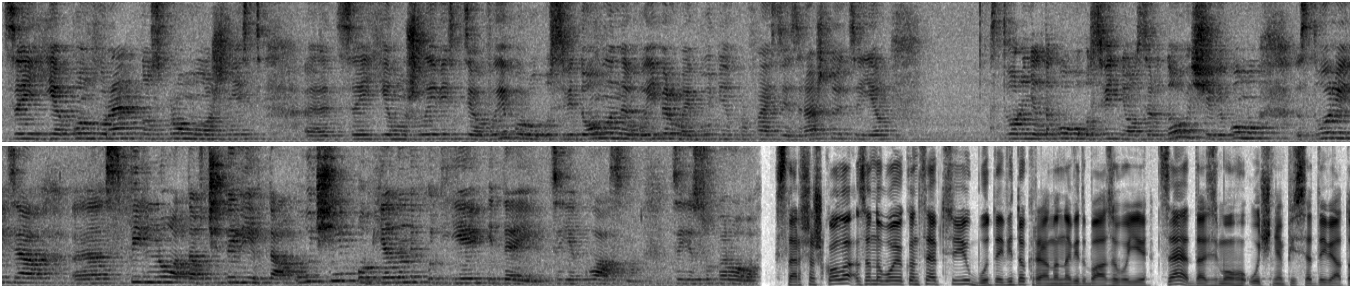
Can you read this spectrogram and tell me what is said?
це є конкурентна спроможність, е, це є можливість вибору, усвідомлений вибір майбутньої професії. Зрештою, це є створення такого освітнього середовища, в якому створюється е, спільнота вчителів та учнів, об'єднаних однією ідеєю. Це є класно, це є суперово. Старша школа за новою концепцією буде відокремлена від базової. Це дасть змогу учням після 9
